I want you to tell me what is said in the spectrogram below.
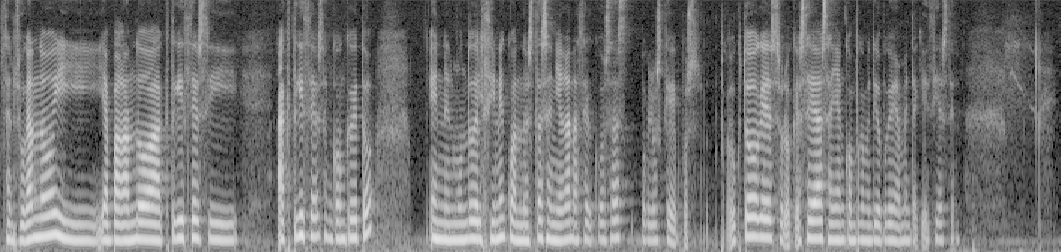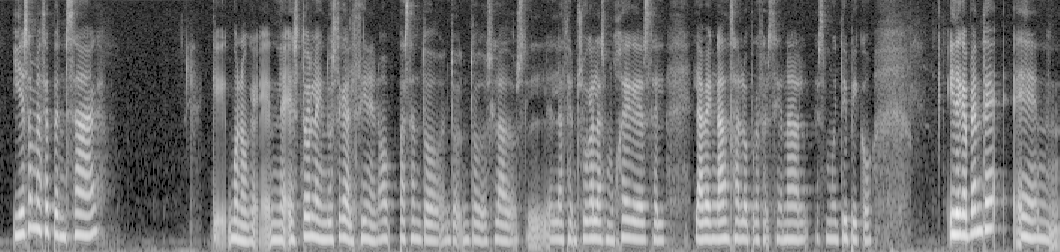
censurando y, y apagando a actrices y actrices en concreto en el mundo del cine cuando éstas se niegan a hacer cosas por los que pues, productores o lo que sea se hayan comprometido previamente a que hiciesen. Y eso me hace pensar bueno, la- esto en la industria del cine, ¿no? Pasa en, todo- en, to- en todos lados. La censura a las mujeres, la venganza a lo profesional, es muy típico. Y de repente, en-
